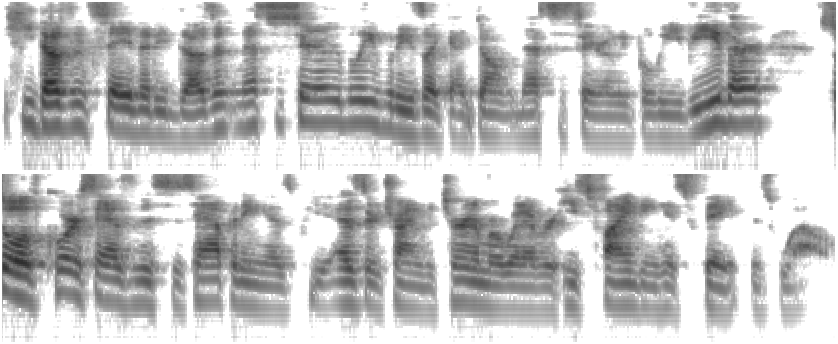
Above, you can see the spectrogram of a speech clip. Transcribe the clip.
he doesn't say that he doesn't necessarily believe but he's like i don't necessarily believe either so of course as this is happening as as they're trying to turn him or whatever he's finding his faith as well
